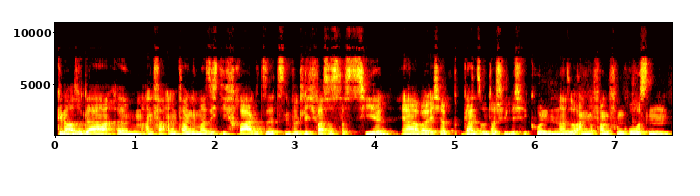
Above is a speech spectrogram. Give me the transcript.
Genau, also da ähm, an Anfang immer sich die Frage zu setzen, wirklich, was ist das Ziel? Ja, weil ich habe ganz unterschiedliche Kunden, also angefangen von großen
